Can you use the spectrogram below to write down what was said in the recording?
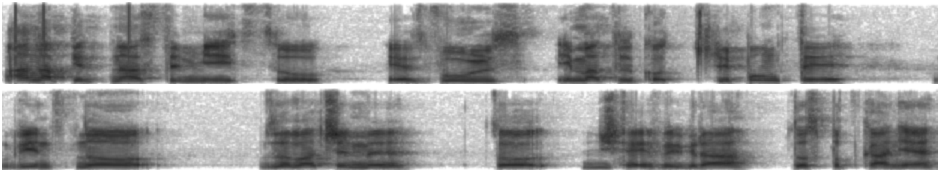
a na 15 miejscu jest Wolves i ma tylko 3 punkty, więc no zobaczymy, kto dzisiaj wygra to spotkanie.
